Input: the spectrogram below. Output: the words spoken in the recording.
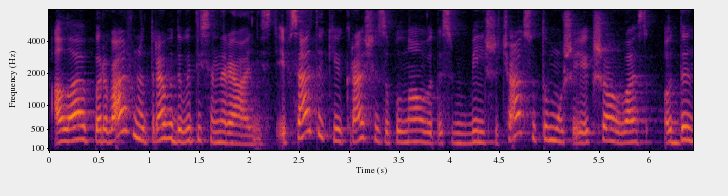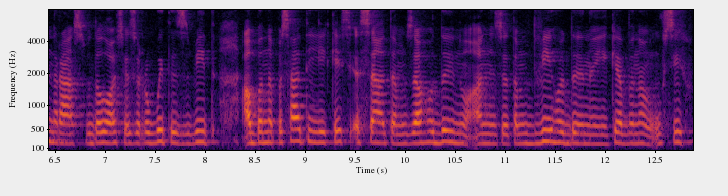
Але переважно треба дивитися на реальність, і все-таки краще заплановувати собі більше часу, тому що якщо у вас один раз вдалося зробити звіт або написати якесь есе там за годину, а не за там дві години, яке воно у всіх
